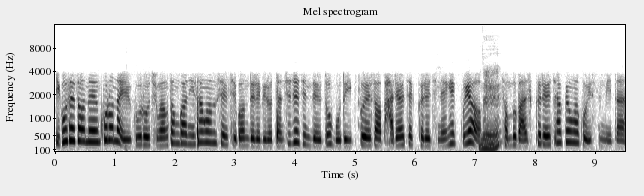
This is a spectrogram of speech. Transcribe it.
이곳에서는 코로나19로 중앙선관위 상황실 직원들을 비롯한 취재진들도 모두 입구에서 발열 체크를 진행했고요. 네. 전부 마스크를 착용하고 있습니다.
